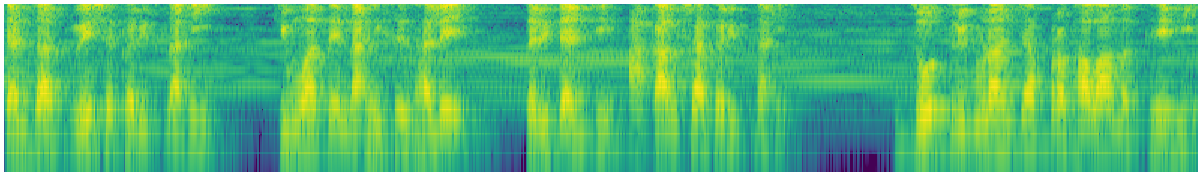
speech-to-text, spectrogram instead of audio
त्यांचा द्वेष करीत नाही किंवा ते नाहीसे झाले तरी त्यांची आकांक्षा करीत नाही. जो त्रिगुणांच्या प्रभावामध्येही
